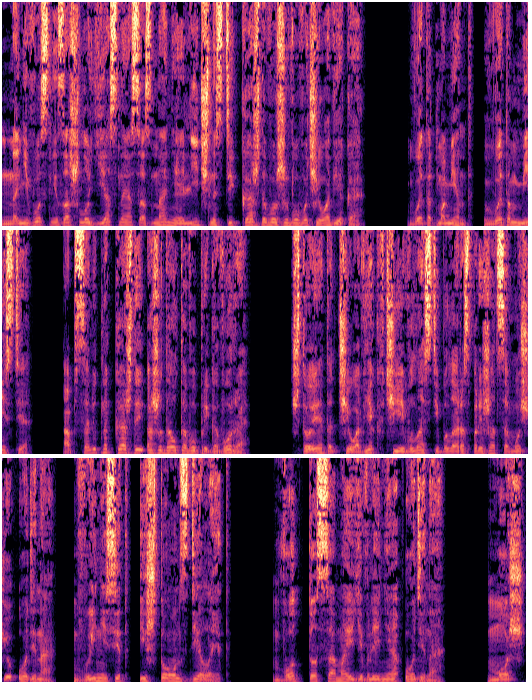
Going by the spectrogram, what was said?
на него снизошло ясное осознание личности каждого живого человека. В этот момент, в этом месте, абсолютно каждый ожидал того приговора, что этот человек, в чьей власти была распоряжаться мощью Одина, вынесет и что он сделает. Вот то самое явление Одина. Мощь,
